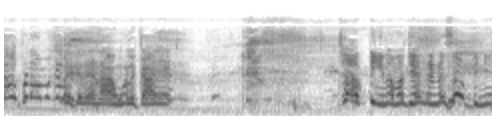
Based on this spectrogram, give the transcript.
சாப்பிடாம கிடக்குறேன் நான் உங்களுக்காக. சாப்பிட்டீங்கன்னா மத்தியானம் என்ன சாப்பிட்டீங்க?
